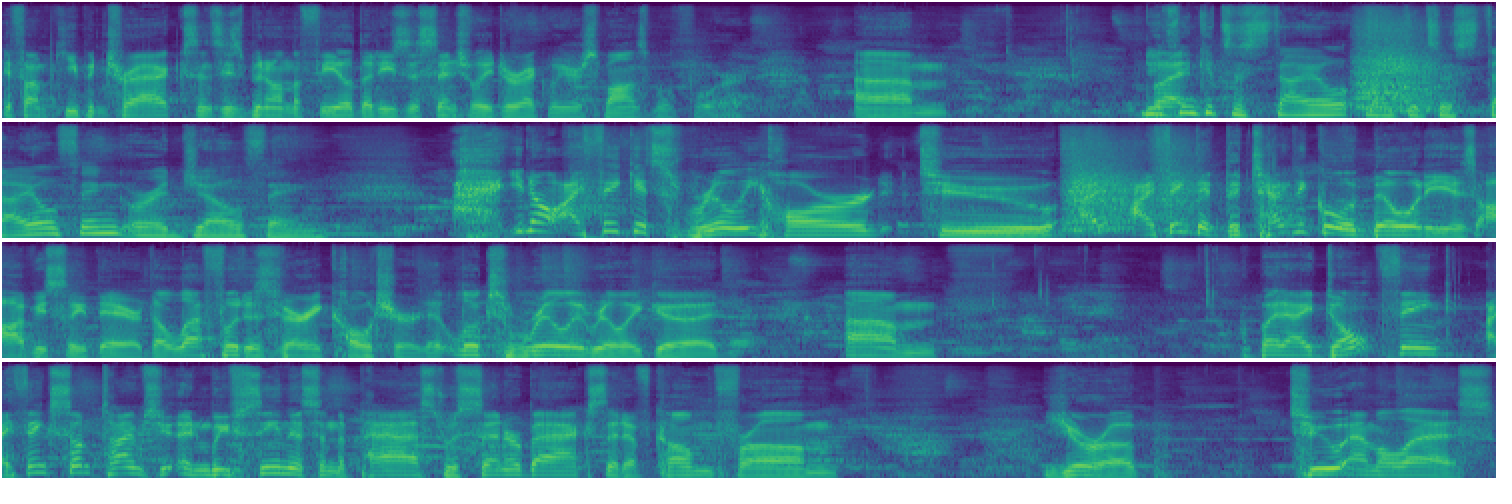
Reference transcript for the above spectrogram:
If I'm keeping track, since he's been on the field, that he's essentially directly responsible for. Do you but- think it's a style, like it's a style thing or a gel thing? You know, I think it's really hard to. I, I think that the technical ability is obviously there. The left foot is very cultured. It looks really, really good. Um, but I don't think. I think sometimes, you, and we've seen this in the past with center backs that have come from Europe to MLS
